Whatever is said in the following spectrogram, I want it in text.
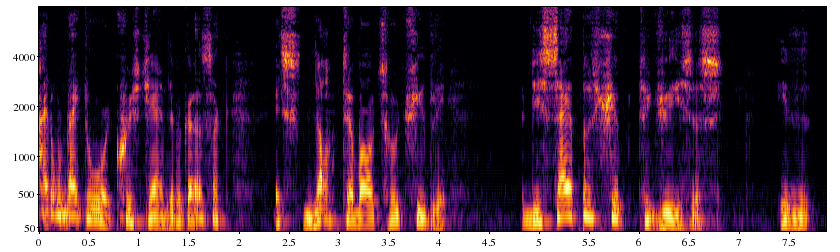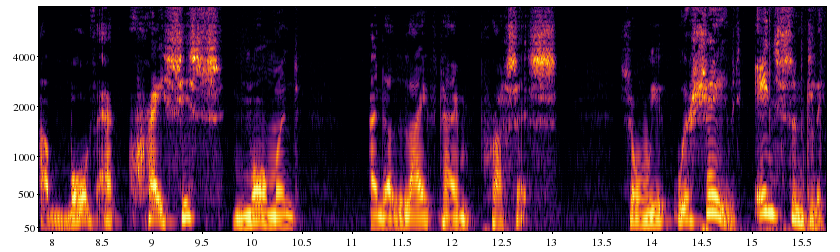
I don't like the word Christianity because it's, like, it's knocked about so cheaply. Discipleship to Jesus is a, both a crisis moment and a lifetime process. So we, we're saved instantly.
